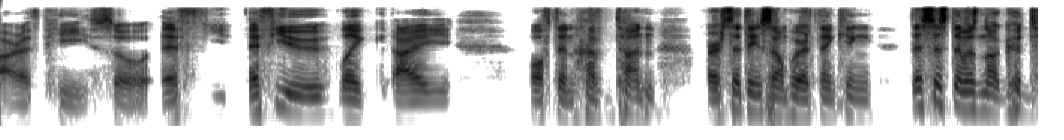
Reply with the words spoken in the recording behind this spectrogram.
RFP. So if you, if you like I often have done are sitting somewhere thinking this system is not good,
